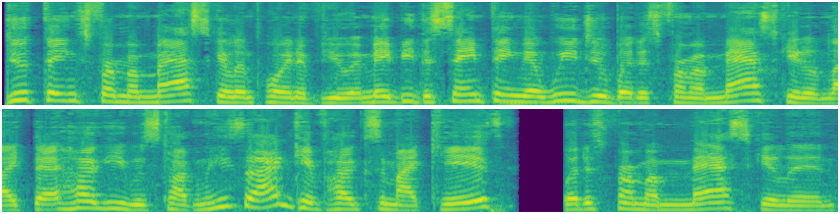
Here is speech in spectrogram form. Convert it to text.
do things from a masculine point of view. It may be the same thing that we do, but it's from a masculine, like that hug he was talking. He said, I give hugs to my kids, but it's from a masculine,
